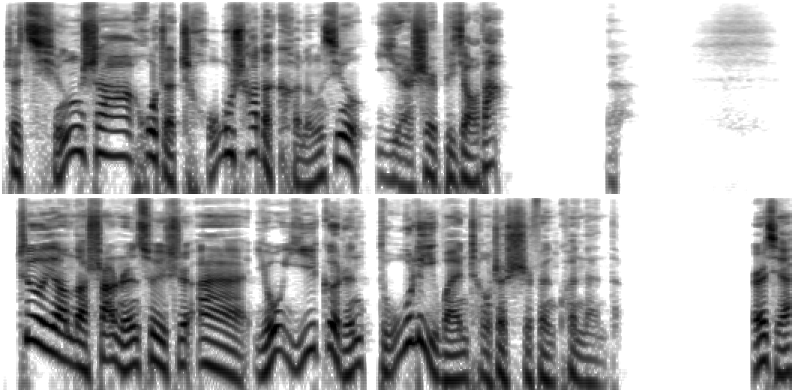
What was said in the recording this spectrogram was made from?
这情杀或者仇杀的可能性也是比较大。这样的杀人碎尸案由一个人独立完成是十分困难的，而且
